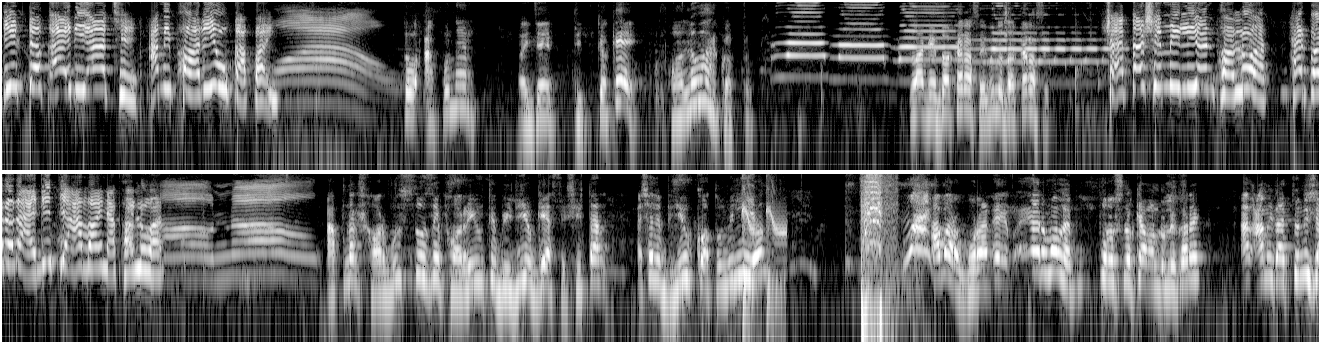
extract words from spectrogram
টিকটক আইডি আছে আমি ফরিও কাপাই। তো আপনার ওই যে টিকটকে ফলোয়ার কত? লাগে দরকার আছে এগুলো দরকার আছে। সাতাশে মিলিয়ন ফলোয়ার হ্যাঁ পরের আইডিতে আমায় না ফলোয়ার আপনার সর্বোচ্চ যে ফরেউতে ভিডিও গেছে সেটার আসলে ভিউ কত মিলিয়ন আবার গোরান এ- এর মলে প্রশ্ন কেমন ডুলি করে? আ- আমি দায়িত্ব নিছি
